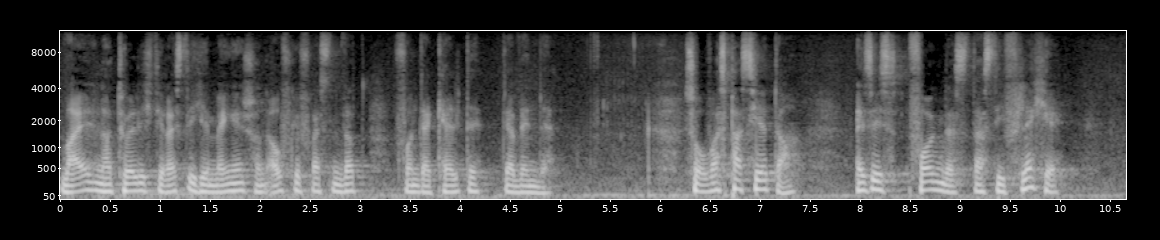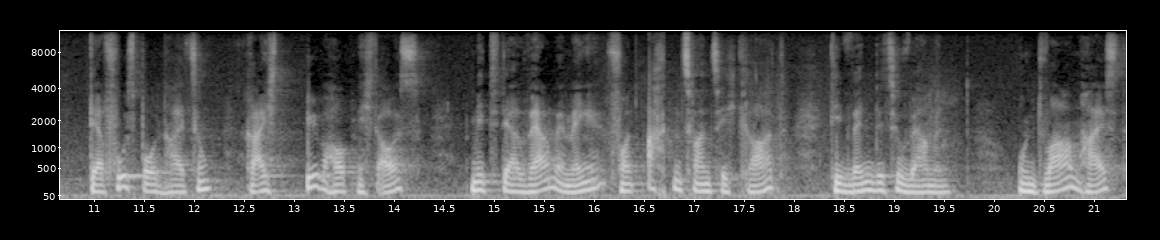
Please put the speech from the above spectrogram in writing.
weil natürlich die restliche Menge schon aufgefressen wird von der Kälte der Wände. So, was passiert da? Es ist folgendes, dass die Fläche der Fußbodenheizung reicht überhaupt nicht aus, mit der Wärmemenge von 28 Grad die Wände zu wärmen. Und warm heißt,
